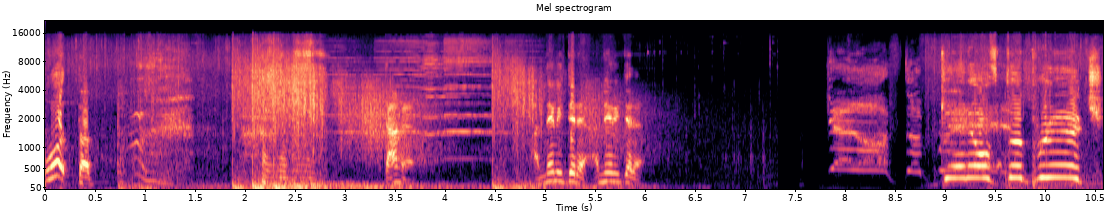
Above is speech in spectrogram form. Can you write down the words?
What the? Damn it! I nearly did it. I nearly did it. Get off the bridge! Get off the bridge!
